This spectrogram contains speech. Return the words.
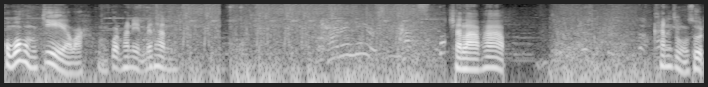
ผมว่าผมเก๋ว่ะ ผมกดพันเน็ตไม่ทัน ชราภาพ ขั้นสูงสุด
